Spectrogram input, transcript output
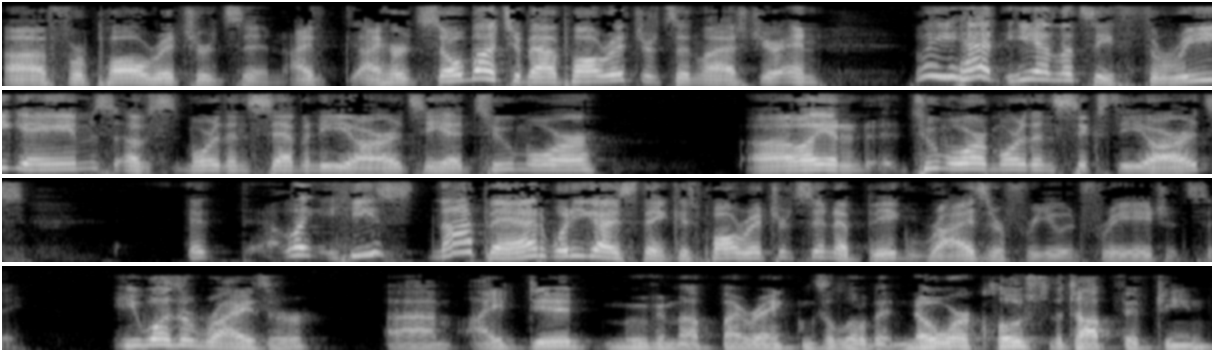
uh, for Paul Richardson. I, I heard so much about Paul Richardson last year and well, he had, he had, let's see, three games of more than 70 yards. He had two more, uh, well, he had two more more than 60 yards. It, like, he's not bad. What do you guys think? Is Paul Richardson a big riser for you in free agency? He was a riser. Um, I did move him up my rankings a little bit, nowhere close to the top 15.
